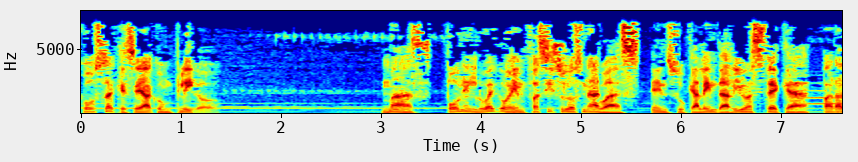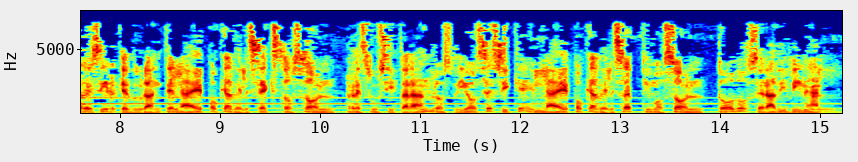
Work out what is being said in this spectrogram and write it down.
cosa que se ha cumplido. Más, ponen luego énfasis los nahuas, en su calendario azteca, para decir que durante la época del sexto sol, resucitarán los dioses y que en la época del séptimo sol, todo será divinal.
